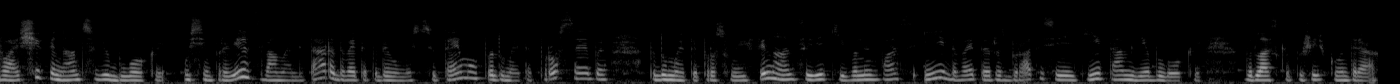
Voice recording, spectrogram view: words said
Ваші фінансові блоки. Усім привіт! З вами Алітара. Давайте подивимось цю тему. Подумайте про себе, подумайте про свої фінанси, які вони у вас, і давайте розбиратися, які там є блоки. Будь ласка, пишіть в коментарях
